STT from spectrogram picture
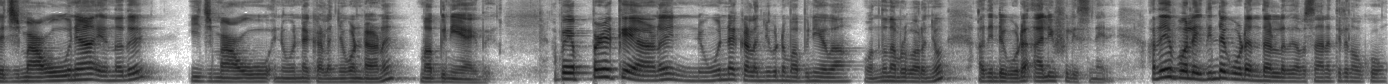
തെജ്മാഊന എന്നത് ഇജ്മാഊ നൂനെ കളഞ്ഞുകൊണ്ടാണ് മബിനിയായത്. അപ്പോൾ എപ്പോഴൊക്കെയാണ് നൂനെ കളഞ്ഞുകൊണ്ട് മബിനിയാവുക? ഒന്ന് നമ്മൾ പറഞ്ഞു അതിന്റെ കൂടെ അലിഫ് ലിസ്നൈൻ അതേപോലെ ഇതിന്റെ കൂടെ എന്താ ഉള്ളത്? അവസാനത്തിൽ നോക്കൂ.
